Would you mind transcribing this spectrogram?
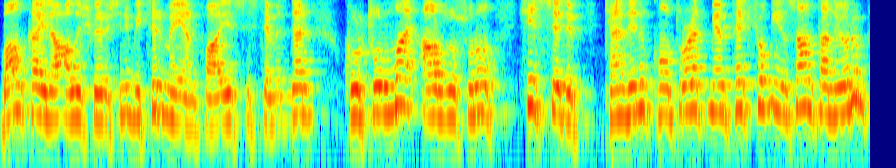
bankayla alışverişini bitirmeyen faiz sisteminden kurtulma arzusunu hissedip kendini kontrol etmeyen pek çok insan tanıyorum.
